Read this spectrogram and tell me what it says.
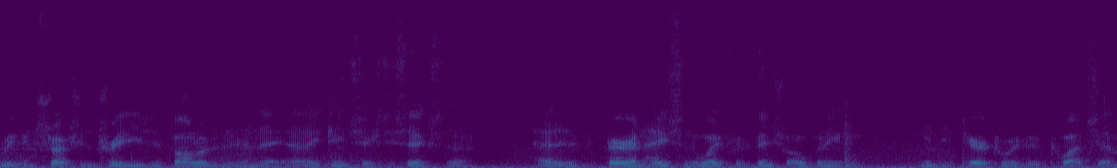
Reconstruction treaties that followed in uh, 1866, uh, how did it prepare and hasten the way for the eventual opening Indian territory to, white settlers?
